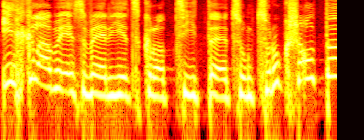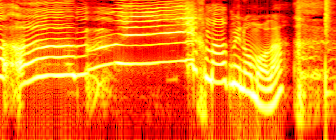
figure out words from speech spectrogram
Ich glaube, es wäre jetzt gerade Zeit äh, zum Zurückschalten. Ähm, ich melde mich nochmal. Äh?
